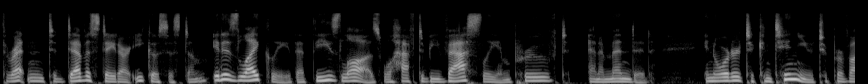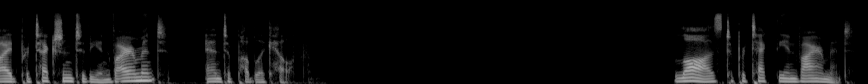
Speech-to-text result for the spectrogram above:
threaten to devastate our ecosystem, it is likely that these laws will have to be vastly improved and amended in order to continue to provide protection to the environment and to public health. Laws to protect the environment.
